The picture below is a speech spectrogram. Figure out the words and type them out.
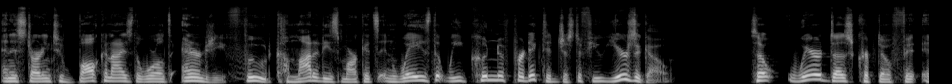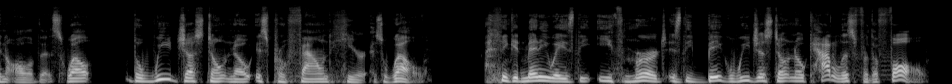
and is starting to balkanize the world's energy, food, commodities markets in ways that we couldn't have predicted just a few years ago. So, where does crypto fit in all of this? Well, the we just don't know is profound here as well. I think in many ways the ETH merge is the big we just don't know catalyst for the fall.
